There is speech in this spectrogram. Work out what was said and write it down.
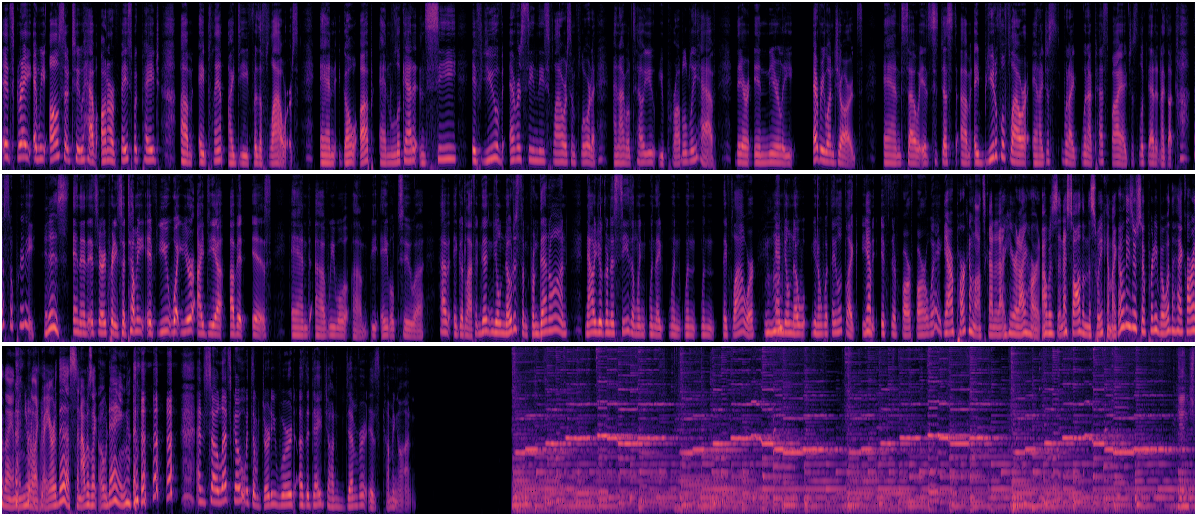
it's great. And we also, too, have on our Facebook page um, a plant ID for the flowers. And go up and look at it and see if you've ever seen these flowers in Florida. And I will tell you, you probably have. They're in nearly everyone's yards and so it's just um, a beautiful flower and i just when i when i passed by i just looked at it and i thought oh, that's so pretty. It is. And it, it's very pretty. So tell me if you what your idea of it is and uh, we will um, be able to uh, have a good laugh and then you'll notice them from then on now you're going to see them when when they when when when they flower Mhm. and you'll know you know what they look like even Yep. if they're far far away Yeah, our parking lot's got it out here at iHeart. I was and I saw them this week. I'm like, oh, these are so pretty, but what the heck are they? And then you were like, they are this, and I was like, oh dang. and so let's go with the dirty word of the day. John Denver is coming on.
